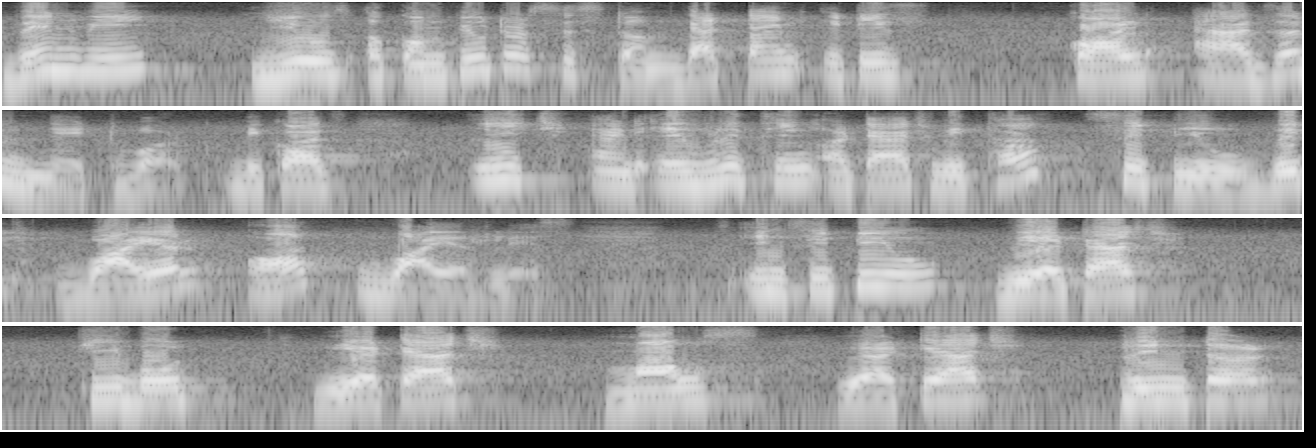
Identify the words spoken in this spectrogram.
When we use a computer system that time it is called as a network because each and everything attached with a CPU with wire or wireless. In CPU we attach keyboard we attach mouse we attach printer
